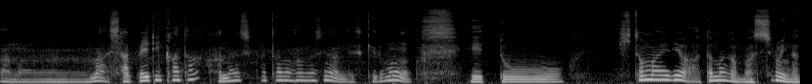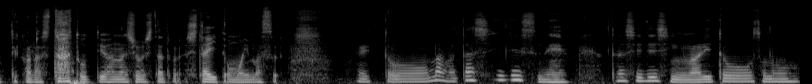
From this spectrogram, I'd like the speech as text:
あのー、まあ、喋り方話し方の話なんですけども、えっ、と、人前では頭が真っ白になってからスタートっていう話をしたとしたいと思います。えっと、まあ私ですね、私自身割とその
